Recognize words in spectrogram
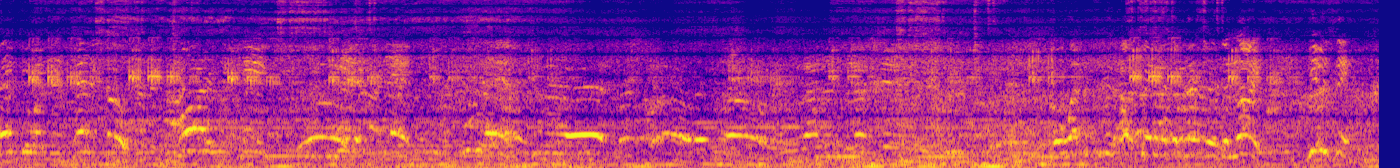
Make you a Nintendo. Marty the King. The weapons have been upgraded as a measure of the light. Music.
